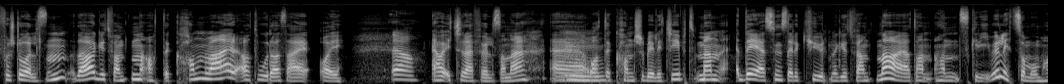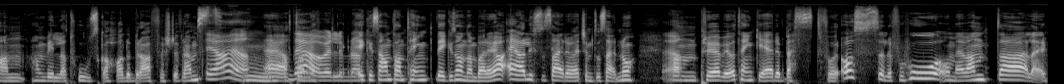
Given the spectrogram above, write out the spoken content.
forståelsen, da, gutt 15, at det kan være at hun da sier 'oi, Ja. jeg har ikke de følelsene', eh, og at det kanskje blir litt kjipt. Men det jeg syns er litt kult med gutt 15, da, er at han, han skriver litt som om han, han vil at hun skal ha det bra, først og fremst. Ja, ja. Eh, Det er jo veldig bra. Ikke sant? Han tenker, det er ikke sånn at han bare Ja, jeg har lyst til å si det, og jeg kommer til å si det nå. Han prøver jo å tenke er det best for oss eller for hun om jeg venter, eller eh,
